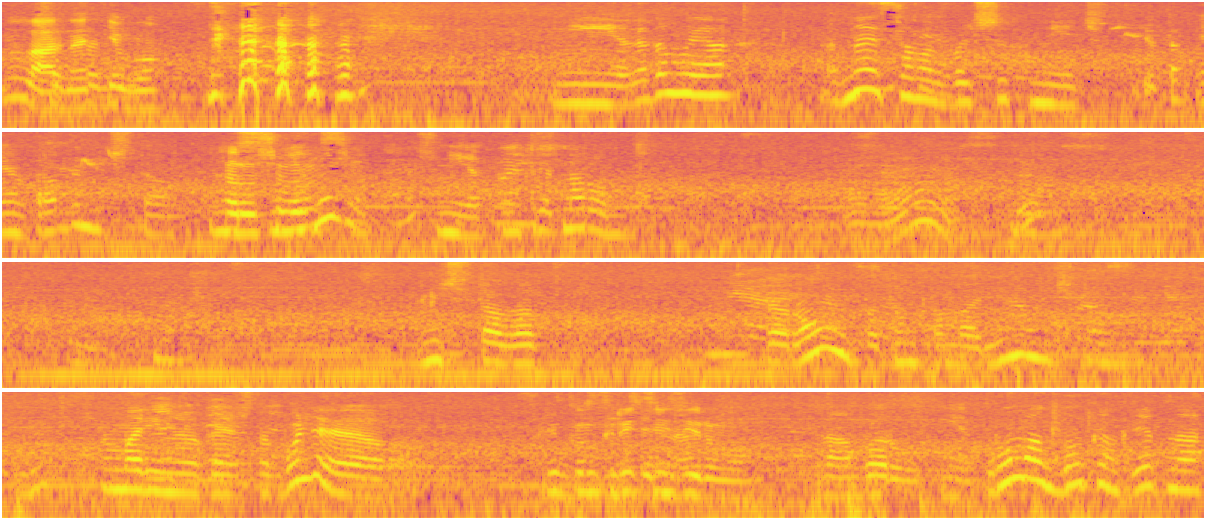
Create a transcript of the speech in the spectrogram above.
Ну ладно, от него. Нет, это моя одна из самых больших мечт. Я, так, я правда мечтала. Хорошего снился- мужа? Нет, конкретно Рома. Ага. Мечтала про Рому, потом про Марину мечтала. Ну, Марину я, конечно, более приблизительно. Конкретизировал. Наоборот. Нет, Рома был конкретно...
